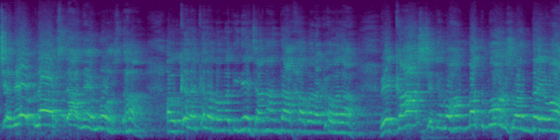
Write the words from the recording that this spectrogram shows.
چې نه پلار شته نه مور شته او کله کله به مدینې جانان دا خبره کوله وې کاش چې د محمد مور ژوندۍ وه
